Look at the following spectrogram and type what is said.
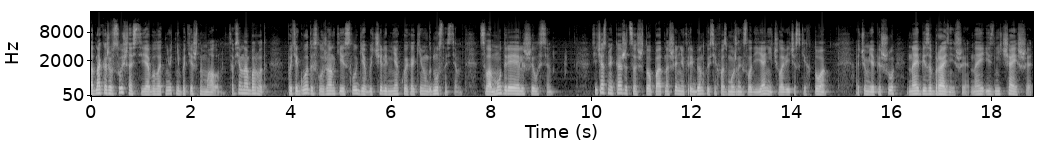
Однако же в сущности я был отнюдь не потешным малым. Совсем наоборот. В эти годы служанки и слуги обучили меня кое-каким гнусностям. Целомудрия я лишился. Сейчас мне кажется, что по отношению к ребенку всех возможных злодеяний человеческих то, о чем я пишу, наибезобразнейшее, наиизничайшее,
